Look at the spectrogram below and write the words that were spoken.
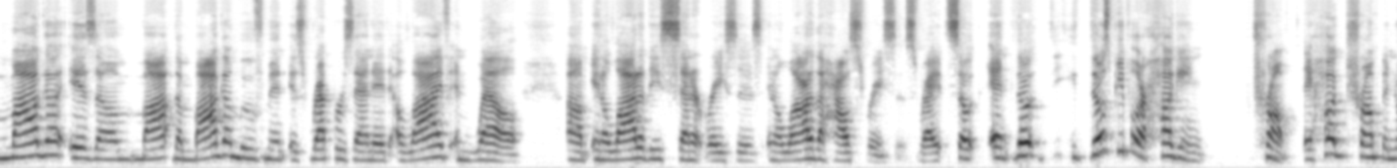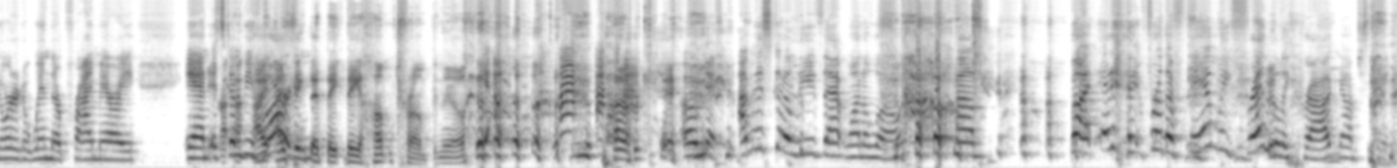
MAGAism, Ma- the MAGA movement is represented alive and well um, in a lot of these Senate races, in a lot of the House races, right? So, and th- those people are hugging Trump. They hug Trump in order to win their primary. And it's going to be hard. I, I think that they, they hump Trump, you know. yeah. okay. Okay. I'm just going to leave that one alone. Um, but for the family friendly crowd, no, I'm just kidding.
